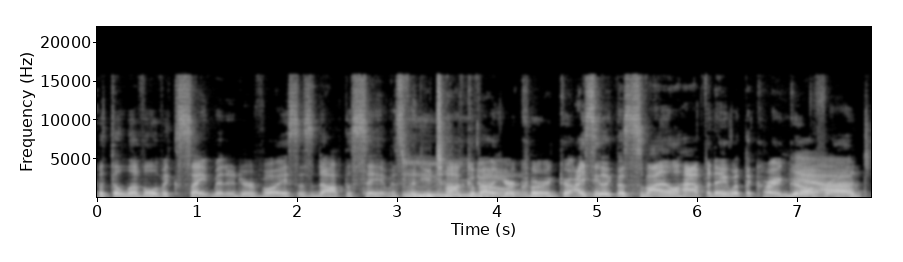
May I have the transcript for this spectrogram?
But the level of excitement in your voice is not the same as when you talk mm, about your current girl. I see like the smile happening with the current girlfriend.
